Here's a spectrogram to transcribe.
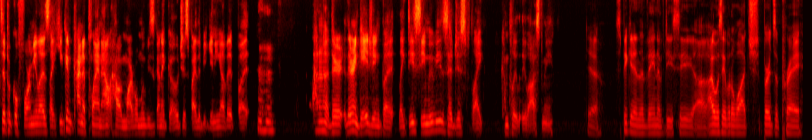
typical formulas. Like you can kind of plan out how a Marvel movie is gonna go just by the beginning of it, but Mm-hmm. I don't know. They're they're engaging, but like DC movies have just like completely lost me. Yeah. Speaking in the vein of DC, uh, I was able to watch Birds of Prey.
